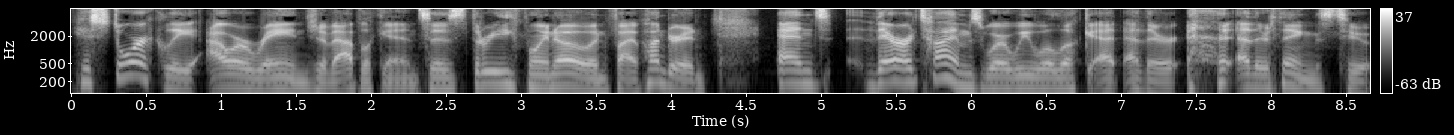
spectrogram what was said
historically our range of applicants is 3.0 and 500 and there are times where we will look at other other things to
